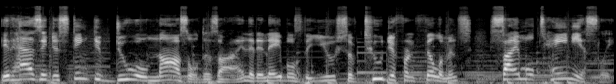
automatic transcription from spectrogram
It has a distinctive dual nozzle design that enables the use of two different filaments simultaneously,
